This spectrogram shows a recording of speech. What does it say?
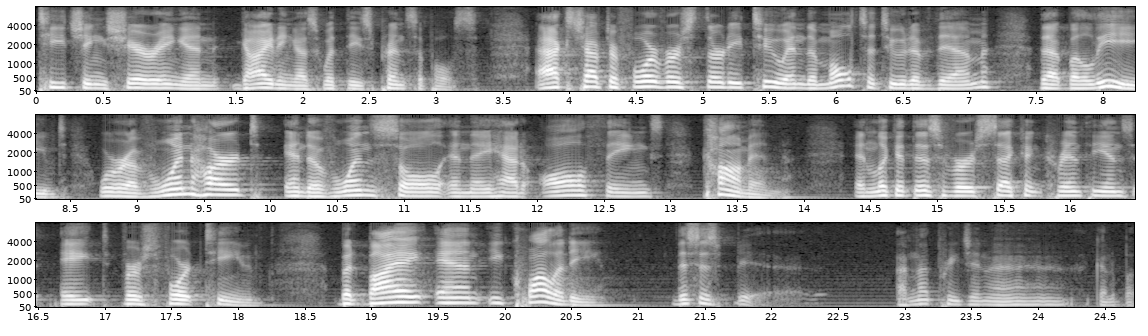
teaching, sharing, and guiding us with these principles. Acts chapter 4, verse 32 And the multitude of them that believed were of one heart and of one soul, and they had all things common. And look at this verse, 2 Corinthians 8, verse 14 but by an equality. This is, I'm not preaching, I've got to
